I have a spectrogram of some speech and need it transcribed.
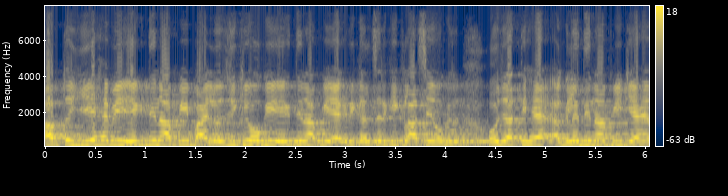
अब तो ये है भी एक दिन आपकी बायोलॉजी की होगी एक दिन आपकी एग्रीकल्चर की क्लासें हो, जाती है अगले दिन आपकी क्या है?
